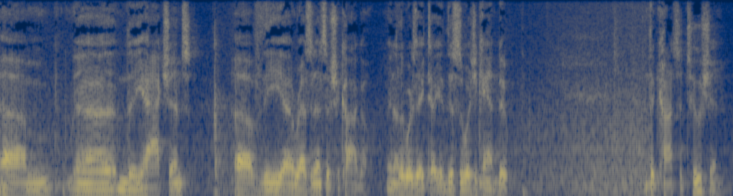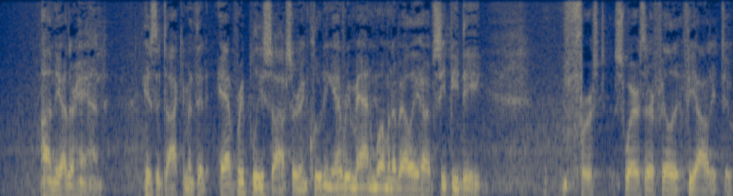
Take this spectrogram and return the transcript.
um, uh, the actions of the uh, residents of Chicago. In other words, they tell you this is what you can't do. The Constitution, on the other hand, is the document that every police officer, including every man and woman of, LA, of CPD, first swears their fealty to.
